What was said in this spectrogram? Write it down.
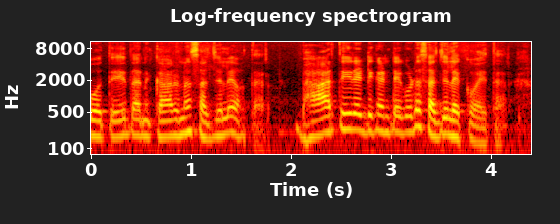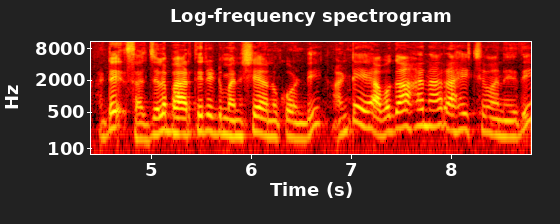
పోతే దానికి కారణం సజ్జలే అవుతారు. భారతీరెడ్డి కంటే కూడా సజ్జలు ఎక్కువ అవుతారు అంటే సజ్జల భారతీరెడ్డి మనిషే అనుకోండి. అంటే అవగాహన రాహిత్యం అనేది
